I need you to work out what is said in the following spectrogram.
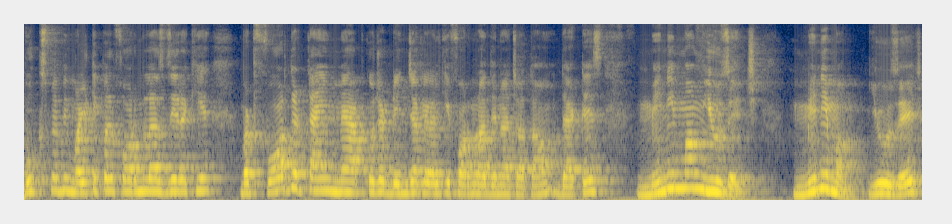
बुक्स में भी मल्टीपल फॉर्मूलाज दे रखी है। बट फॉर द टाइम मैं आपको जो डेंजर लेवल की फॉर्मूला देना चाहता हूँ that is minimum usage minimum usage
